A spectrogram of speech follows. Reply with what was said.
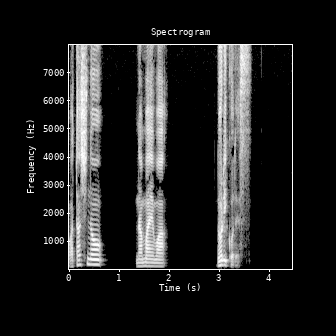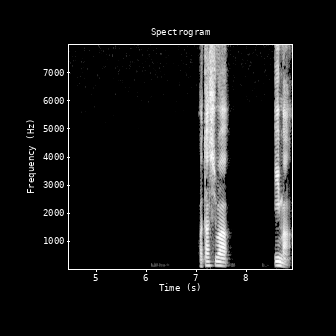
私の名前はのりこです。私は今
